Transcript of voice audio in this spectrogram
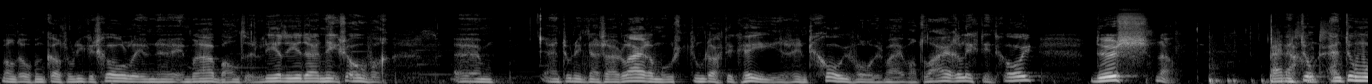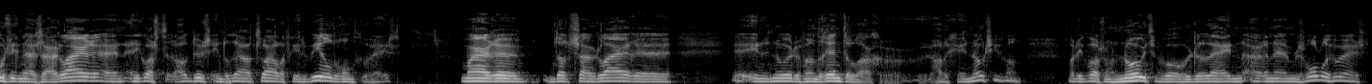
Want op een katholieke school in, uh, in Brabant leerde je daar niks over. Um, en toen ik naar Zuid-Laren moest, toen dacht ik... hé, hey, dat is in het gooi volgens mij. Want Laren ligt in het gooi. Dus, nou... Bijna en toen, goed. En toen moest ik naar Zuid-Laren. En, en ik was dus inderdaad twaalf keer de wereld rond geweest. Maar uh, dat Zuid-Laren uh, in het noorden van Drenthe lag, daar had ik geen notie van. Want ik was nog nooit boven de lijn Arnhem-Zwolle geweest.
